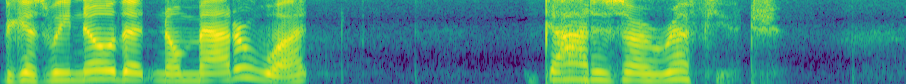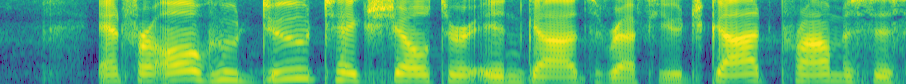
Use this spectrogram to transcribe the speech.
because we know that no matter what, God is our refuge. And for all who do take shelter in God's refuge, God promises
